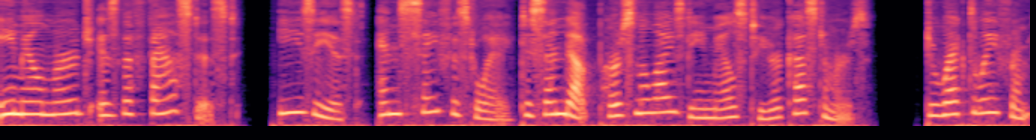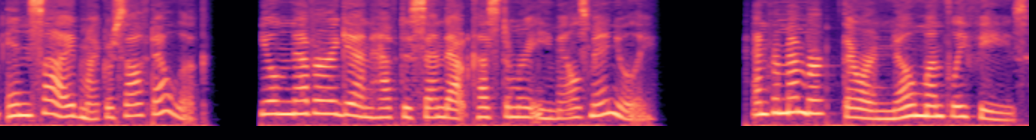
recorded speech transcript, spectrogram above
Email Merge is the fastest, easiest, and safest way to send out personalized emails to your customers. Directly from inside Microsoft Outlook. You'll never again have to send out customer emails manually. And remember, there are no monthly fees.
